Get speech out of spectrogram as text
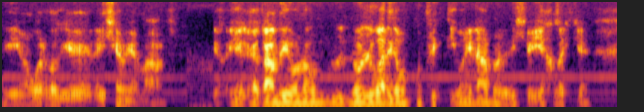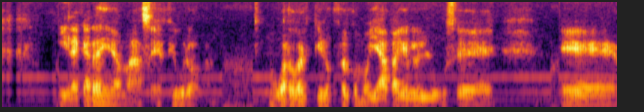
Y me acuerdo que le dije a mi mamá, acá donde vivo no, no un lugar, digamos, conflictivo ni nada, pero le dije, viejo, ¿sabes qué? Y la cara de mi mamá se desfiguró. Me acuerdo que el tiro fue como ya, apagué las luces, eh,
